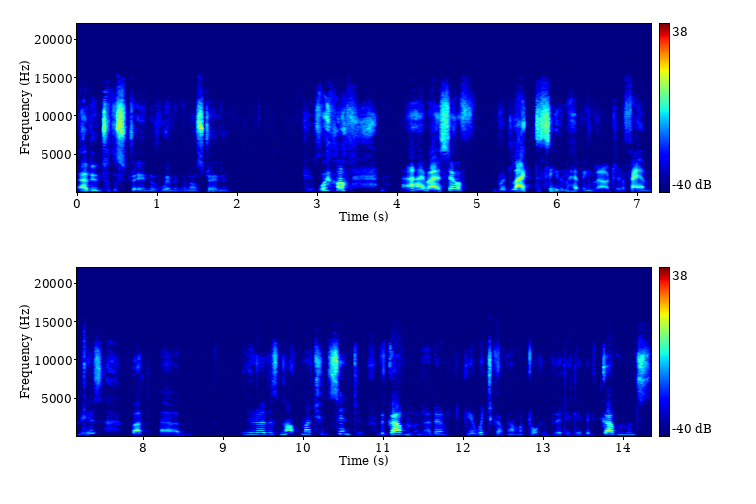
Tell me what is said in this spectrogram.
added to the strain of women in Australia? Well, I myself would like to see them having larger families, but um, you know, there's not much incentive. The government, I don't care which government, I'm not talking politically, but governments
